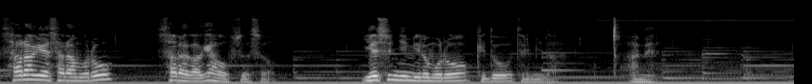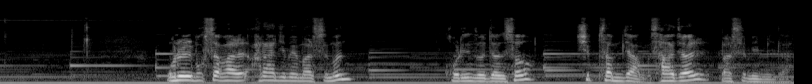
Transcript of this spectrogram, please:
사랑의 사람으로 살아가게 하옵소서 예수님 이름으로 기도드립니다. 아멘. 오늘 묵상할 하나님의 말씀은 고린도전서 13장 4절 말씀입니다.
